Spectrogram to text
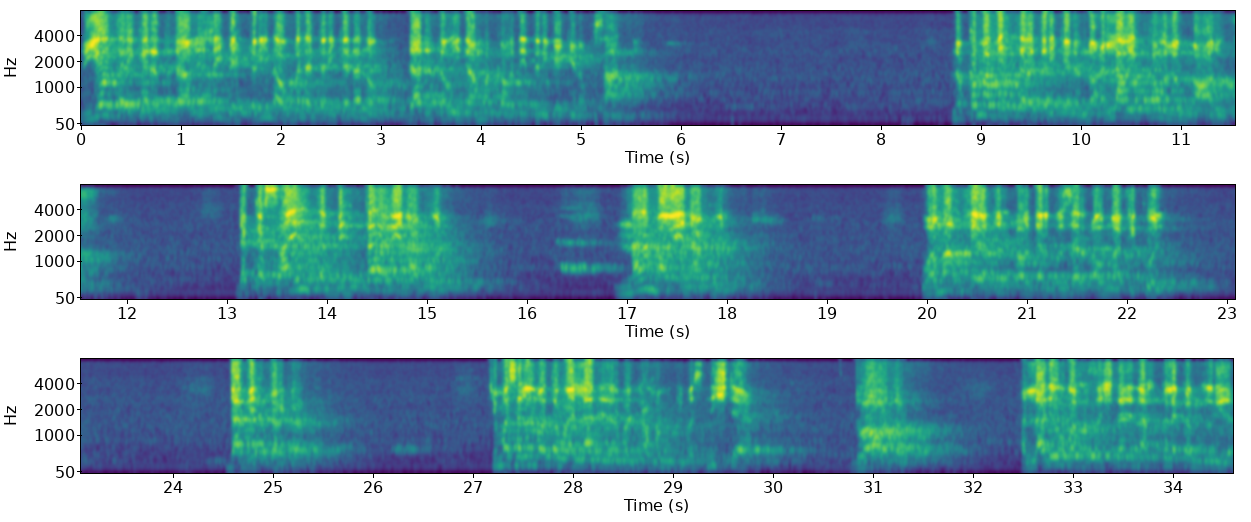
نو یو طریقه ده دا غي خي بهترین او بل طریقه ده نو دا د توي د امر کو دي طریقې کې نقصان نه نو کومه بهتره طریقه ده نو الله وی قول معروف د کسائل ته بهتر وینا کول نرم وینا کول ومغفرت او درگذر او معافی کول دا بهتر کار دی چې مثلا وته الله دې در باندې رحم کې بس نشته دعا وته الله دې وبخښته نه خپل کمزوري ده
